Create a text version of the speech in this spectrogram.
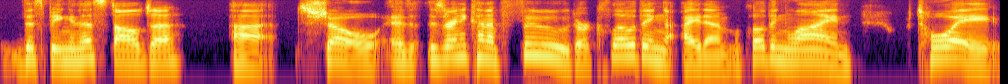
this being a nostalgia uh, show, is, is there any kind of food or clothing item, clothing line, toy,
